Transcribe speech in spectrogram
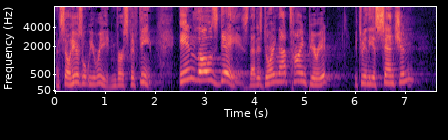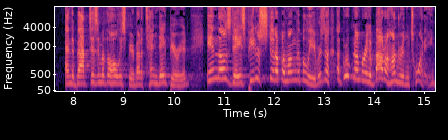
And so here's what we read in verse 15. In those days, that is during that time period between the ascension and the baptism of the Holy Spirit, about a 10 day period, in those days, Peter stood up among the believers, a, a group numbering about 120,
